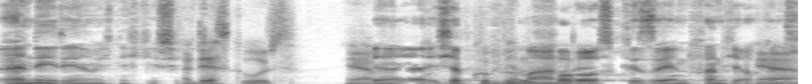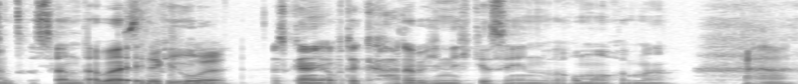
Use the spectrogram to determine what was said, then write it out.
Äh, nee, den habe ich nicht gespielt. Ah, der ist gut. Ja, ja, ja ich habe Fotos an. gesehen, fand ich auch ja, ganz interessant. Aber irgendwie, cool. weiß gar nicht, auf der Karte habe ich ihn nicht gesehen, warum auch immer. Aha.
